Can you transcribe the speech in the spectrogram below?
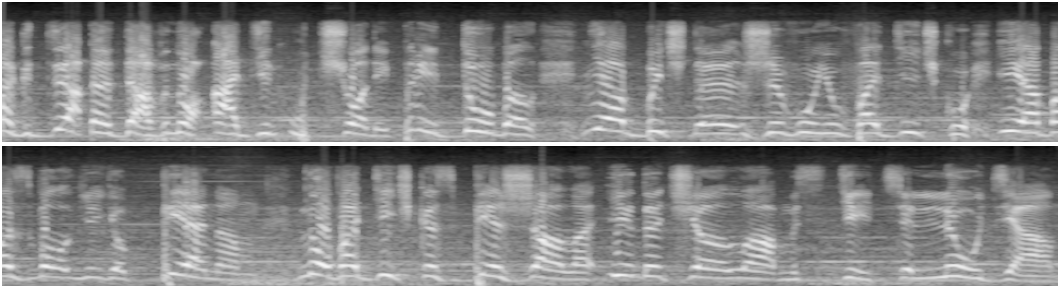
Когда-то давно один ученый придумал необычную живую водичку и обозвал ее пеном. Но водичка сбежала и начала мстить людям.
